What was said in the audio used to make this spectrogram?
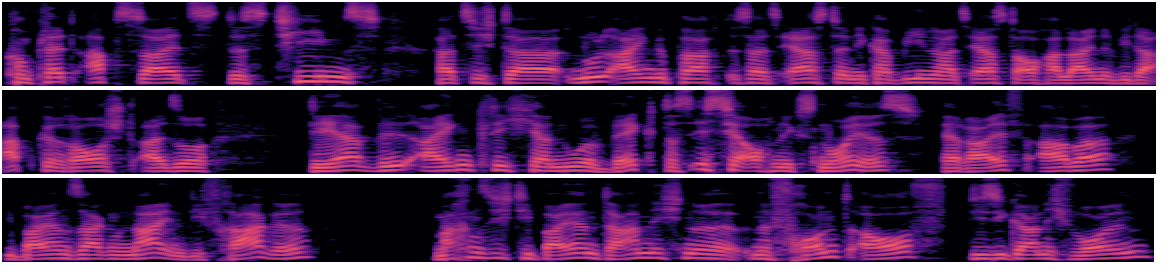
komplett abseits des Teams, hat sich da null eingebracht, ist als erster in die Kabine, als erster auch alleine wieder abgerauscht. Also der will eigentlich ja nur weg. Das ist ja auch nichts Neues, Herr Reif. Aber die Bayern sagen nein. Die Frage, Machen sich die Bayern da nicht eine, eine Front auf, die sie gar nicht wollen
